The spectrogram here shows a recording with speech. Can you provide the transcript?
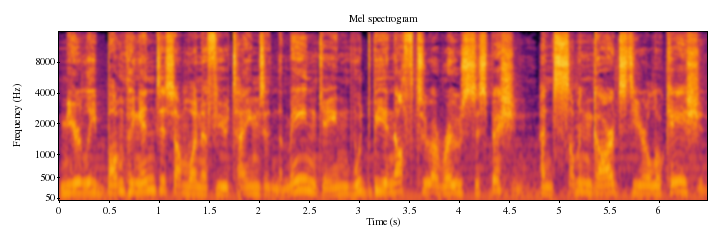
Merely bumping into someone a few times in the main game would be enough to arouse suspicion and summon guards to your location,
